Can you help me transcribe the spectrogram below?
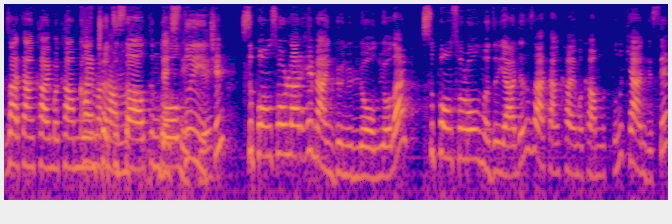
zaten kaymakamlığın Kaymakamlık çatısı altında olduğu destekli. için sponsorlar hemen gönüllü oluyorlar. Sponsor olmadığı yerde de zaten kaymakamlık bunu kendisi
